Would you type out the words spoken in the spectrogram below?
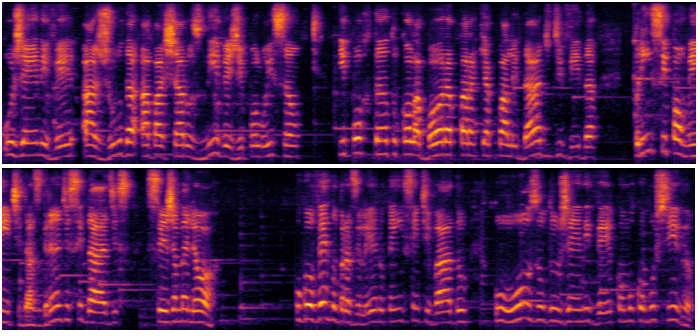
o GNV ajuda a baixar os níveis de poluição e, portanto, colabora para que a qualidade de vida, principalmente das grandes cidades, seja melhor. O governo brasileiro tem incentivado o uso do GNV como combustível,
